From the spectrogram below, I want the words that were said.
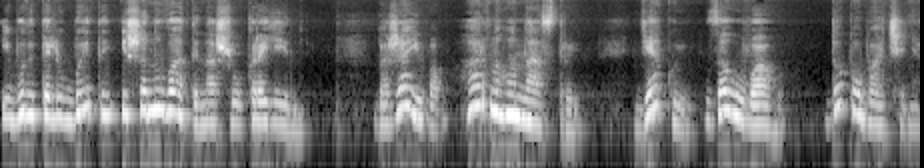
і будете любити і шанувати нашу Україну. Бажаю вам гарного настрою. Дякую за увагу. До побачення!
